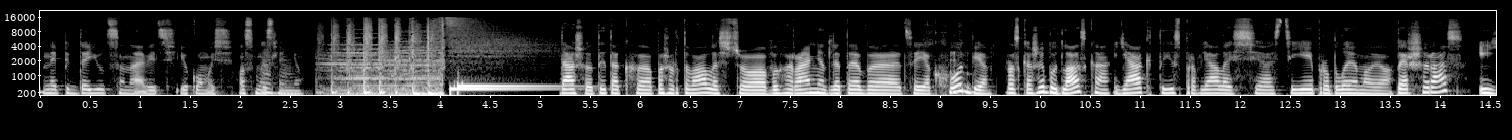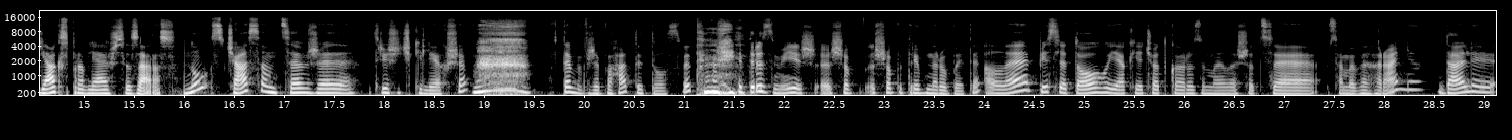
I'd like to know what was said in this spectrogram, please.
не піддаються навіть якомусь осмисленню. Дашо, ти так е, пожартувала, що вигорання для тебе це як хобі. Розкажи, будь ласка, як ти справлялася з цією проблемою перший раз, і як справляєшся зараз? Ну, з часом це вже трішечки легше тебе вже багатий досвід, і ти розумієш, е, що що потрібно робити. Але після того, як я чітко розуміла, що це саме вигорання, далі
